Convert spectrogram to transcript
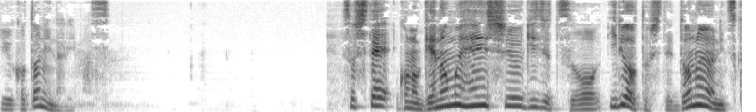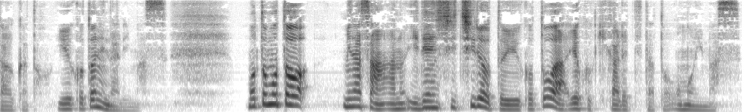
いうことになります。そしてこのゲノム編集技術を医療としてどのように使うかということになります。もともと皆さん、あの、遺伝子治療ということはよく聞かれてたと思います。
